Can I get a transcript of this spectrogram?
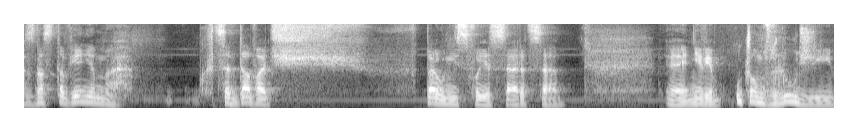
z nastawieniem, chcę dawać w pełni swoje serce. E, nie wiem, ucząc ludzi,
